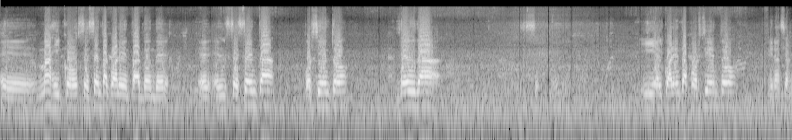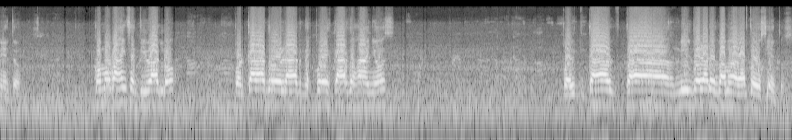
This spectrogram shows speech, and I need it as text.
eh, mágico 60-40, donde el, el 60% deuda y el 40% financiamiento. ¿Cómo vas a incentivarlo? Por cada dólar, después cada dos años, por cada, mil dólares vamos a darte 200.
